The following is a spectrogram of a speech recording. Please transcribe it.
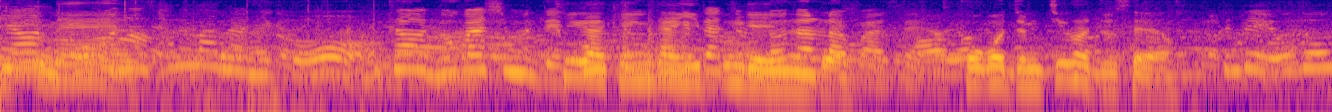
그러면 네. 이거는 3만 원이고 더 녹아시면 돼요. 키가 봄 굉장히 거기다 이쁜 좀게 넣어달라고 있는데 하세요. 그거 좀 찍어주세요. 근데 요거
